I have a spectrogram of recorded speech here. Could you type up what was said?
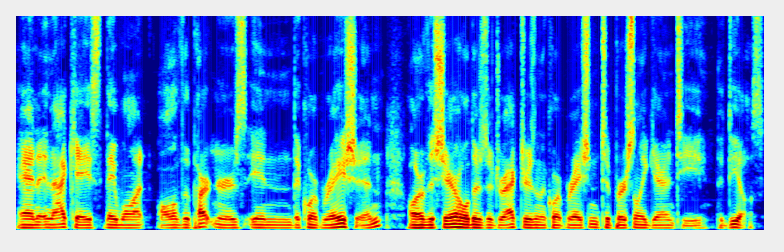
And in that case, they want all of the partners in the corporation or of the shareholders or directors in the corporation to personally guarantee the deals.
